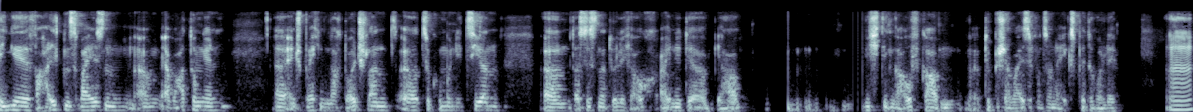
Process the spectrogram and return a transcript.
Dinge, Verhaltensweisen, ähm, Erwartungen äh, entsprechend nach Deutschland äh, zu kommunizieren. Ähm, das ist natürlich auch eine der ja, wichtigen Aufgaben äh, typischerweise von so einer Expert-Rolle. Mhm.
